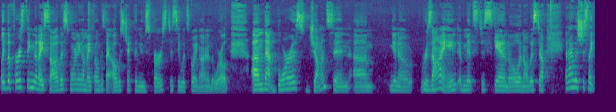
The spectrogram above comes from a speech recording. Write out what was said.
like the first thing that I saw this morning on my phone because I always check the news first to see what's going on in the world. Um, that Boris Johnson um, you know, resigned amidst a scandal and all this stuff. And I was just like,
